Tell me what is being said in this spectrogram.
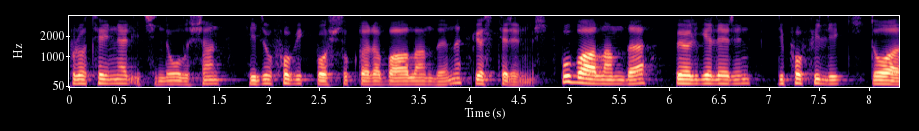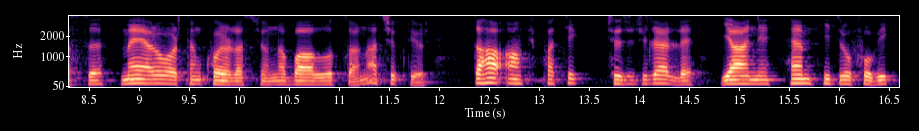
proteinler içinde oluşan hidrofobik boşluklara bağlandığını gösterilmiş. Bu bağlamda bölgelerin lipofilik doğası Meyer-Overton korelasyonuna bağlılıklarını açıklıyor. Daha amfipatik çözücülerle yani hem hidrofobik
